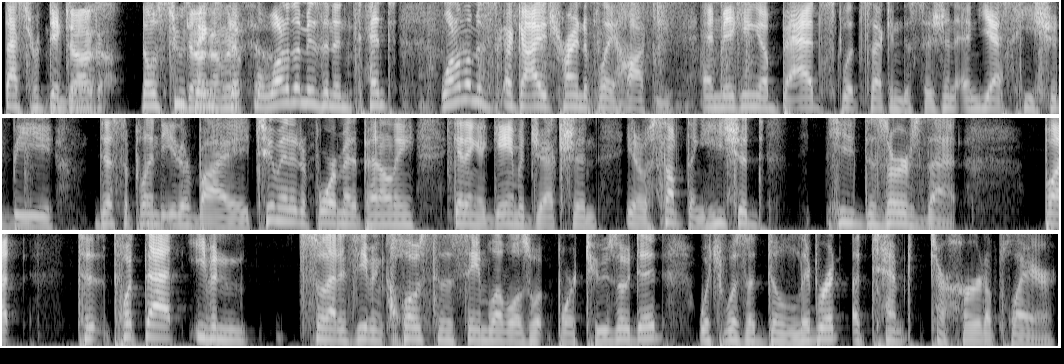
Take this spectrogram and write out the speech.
that's ridiculous. Doug- Those two Doug, things, I'm that, t- one of them is an intent, one of them is a guy trying to play hockey and making a bad split second decision. And yes, he should be disciplined either by a two minute or four minute penalty, getting a game ejection, you know, something. He should, he deserves that. But to put that even so that it's even close to the same level as what Bortuzzo did, which was a deliberate attempt to hurt a player,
